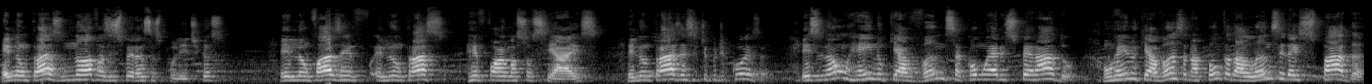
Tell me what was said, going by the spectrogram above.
Ele não traz novas esperanças políticas, ele não, faz, ele não traz reformas sociais, ele não traz esse tipo de coisa. Esse não é um reino que avança como era esperado. Um reino que avança na ponta da lança e da espada,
